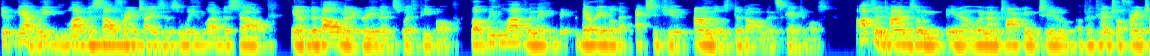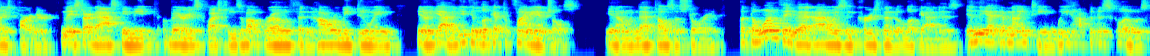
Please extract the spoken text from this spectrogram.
do, yeah, we love to sell franchises and we love to sell, you know, development agreements with people, but we love when they they're able to execute on those development schedules oftentimes when you know when i'm talking to a potential franchise partner and they start asking me various questions about growth and how are we doing you know yeah you can look at the financials you know and that tells a story. But the one thing that i always encourage them to look at is in the item 19 we have to disclose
